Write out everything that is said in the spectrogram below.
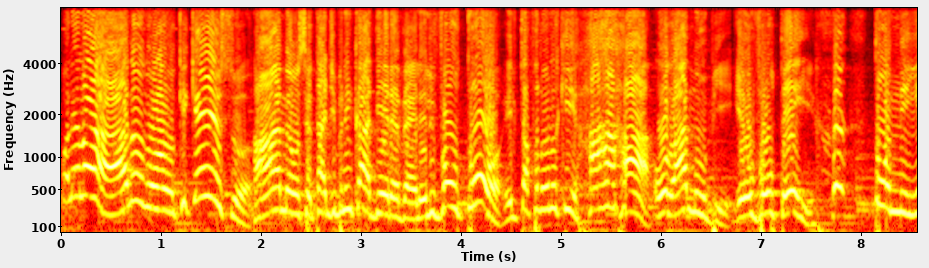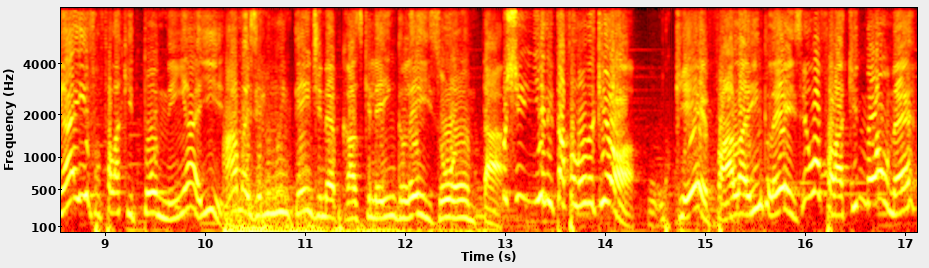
Olha lá, ah, não, não, o que que é isso? Ah, não, você tá de brincadeira, velho. Ele voltou. Ele tá falando que, hahaha, olá, noob, eu voltei. tô nem aí, vou falar que tô nem aí. Ah, mas ele não entende, né, por causa que ele é inglês ou anta. Oxi, e ele tá falando aqui, ó, o quê? Fala inglês. Eu vou falar que não, né?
